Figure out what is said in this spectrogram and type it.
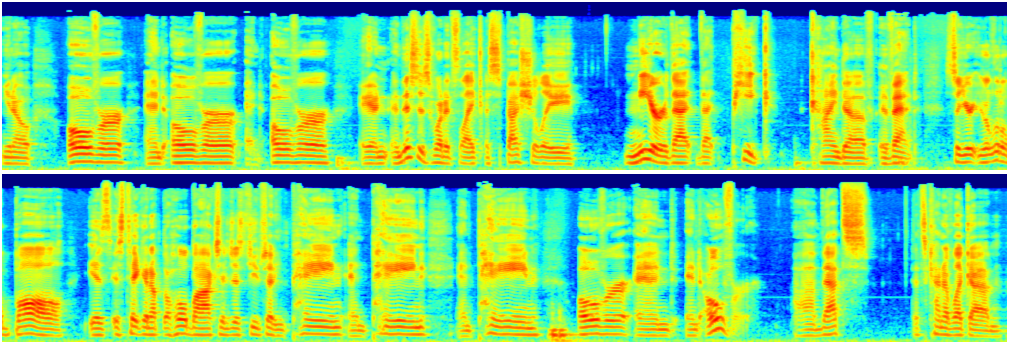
You know, over and over and over. And and this is what it's like, especially near that that peak kind of event. So your your little ball is is taking up the whole box and it just keeps hitting pain and pain and pain over and and over. Uh, that's that's kind of like a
